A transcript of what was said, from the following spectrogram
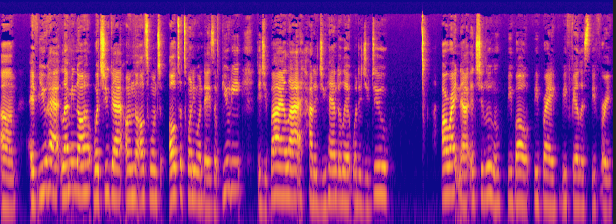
Um, if you had, let me know what you got on the Ulta, Ulta 21 Days of Beauty. Did you buy a lot? How did you handle it? What did you do? All right, now, it's your Lulu. Be bold, be brave, be fearless, be free.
